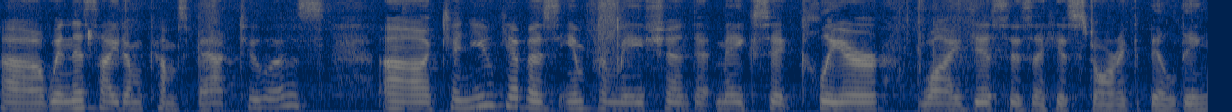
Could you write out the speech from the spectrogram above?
uh, when this item comes back to us, uh, can you give us information that makes it clear why this is a historic building?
